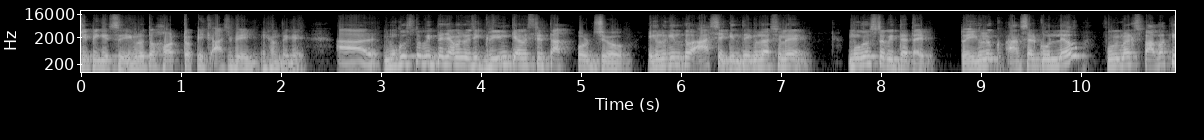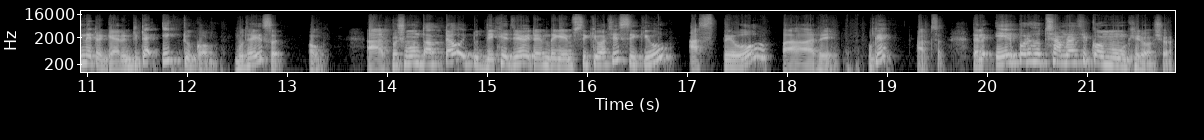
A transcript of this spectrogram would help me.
কেপিকেসি এগুলো তো হট টপিক আসবেই এখান থেকে। আর মুখস্থবিদ্যা, যেমন ওই যে গ্রিন কেমিস্ট্রির তাৎপর্য, এগুলো কিন্তু আসে, কিন্তু এগুলো আসলে মুখস্থবিদ্যা টাইপ তো এগুলো আনসার করলেও ফুল মার্কস পাবা কিনা, এটা গ্যারান্টিটা একটু কম, বোঝা গেছে. আর প্রশমন তাপটাও একটু দেখে যেও এটা থেকে এমসিকিউ আসে সিকিউ আসতেও পারে ওকে আচ্ছা তাহলে এরপরে হচ্ছে আমরা আছি কর্মমুখী রসায়ন।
